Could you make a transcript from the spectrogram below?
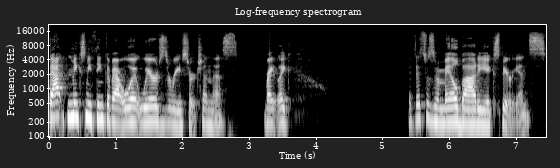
That makes me think about what where's the research in this, right? Like, if this was a male body experience,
